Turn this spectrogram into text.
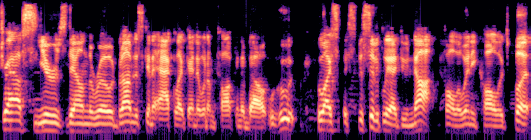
drafts years down the road. But I'm just going to act like I know what I'm talking about. Who, who I specifically, I do not follow any college, but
